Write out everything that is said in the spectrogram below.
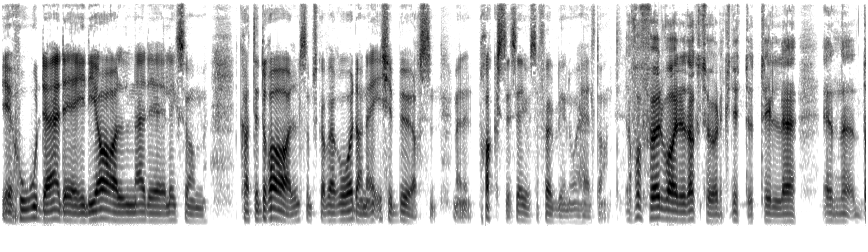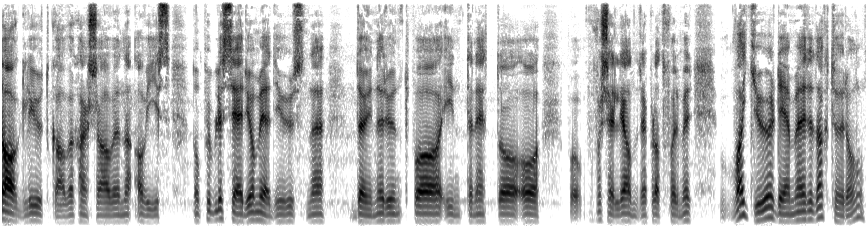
det er hodet, det er idealene, det er liksom katedralen som skal være rådende, ikke børsen. Men praksis er jo selvfølgelig noe helt annet. Ja, For før var redaktøren knyttet til eh, en daglig utgave kanskje av en avis. Nå publiserer jo mediehusene døgnet rundt på internett og, og på forskjellige andre plattformer. Hva gjør det med redaktørrollen?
